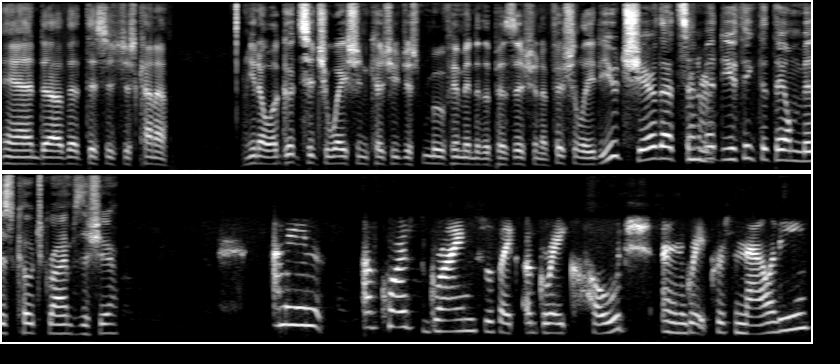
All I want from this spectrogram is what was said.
and uh, that this is just kind of you know a good situation because you just move him into the position officially. Do you share that sentiment? Do you think that they'll miss Coach Grimes this year? I mean, of course, Grimes was like a great coach and great personality,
